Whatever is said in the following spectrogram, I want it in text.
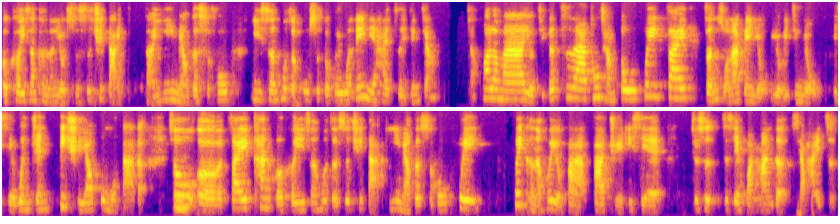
儿科医生可能有时是去打打疫苗的时候，医生或者护士都会问：哎，你孩子已经讲。讲话了吗？有几个字啊？通常都会在诊所那边有有已经有一些问卷，必须要父母打的。所以呃，在看儿科医生或者是去打疫苗的时候，会会可能会有发发觉一些就是这些缓慢的小孩子，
